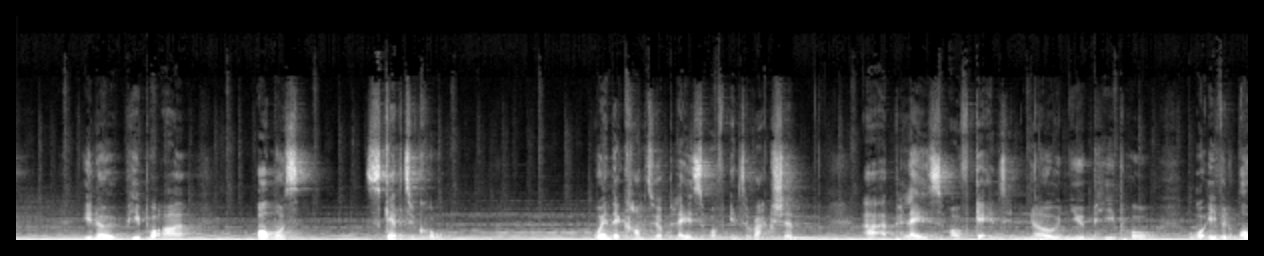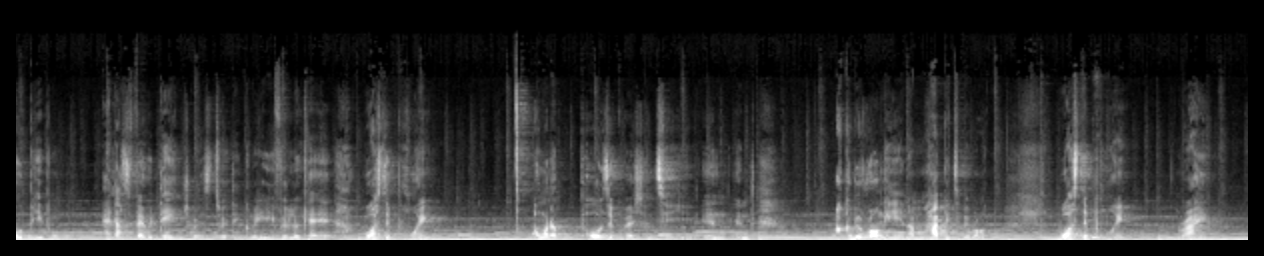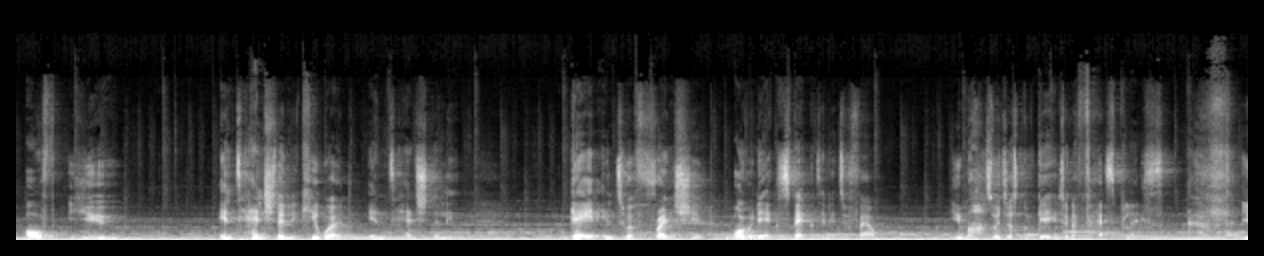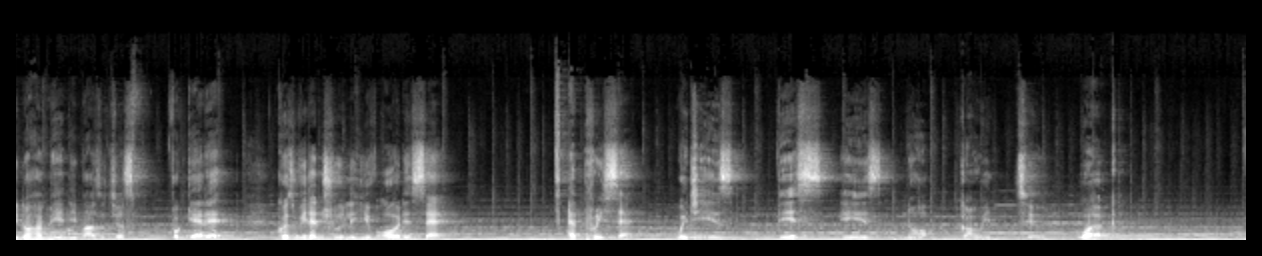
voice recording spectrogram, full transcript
You know, people are almost skeptical when they come to a place of interaction, a place of getting to know new people or even old people. And that's very dangerous to a degree if you look at it. What's the point? I want to pose a question to you, and, and I could be wrong here, and I'm happy to be wrong. What's the point, right, of you intentionally, keyword, intentionally getting into a friendship already expecting it to fail? You might as well just not get into in the first place. You know what I mean? You might as well just forget it. Because really and truly, you've already set a preset, which is this is not going to work.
